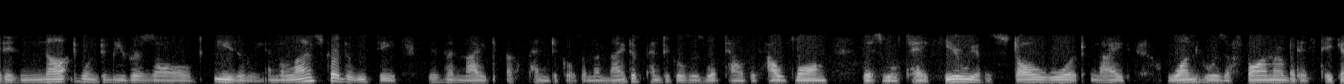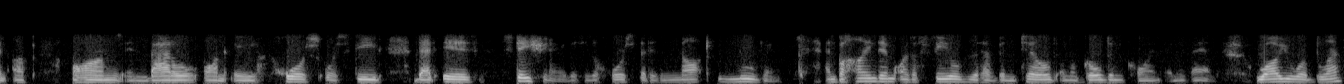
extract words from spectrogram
It is not going to be resolved easily. And the last card that we see is the Knight of Pentacles. And the Knight of Pentacles is what tells us how long this will take. Here we have a stalwart knight, one who is a farmer but has taken up arms in battle on a horse or steed that is stationary. This is a horse that is not moving. And behind him are the fields that have been tilled and a golden coin in his hand. While you are blessed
